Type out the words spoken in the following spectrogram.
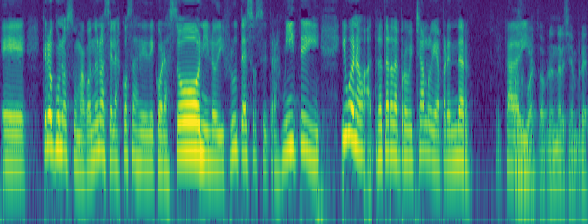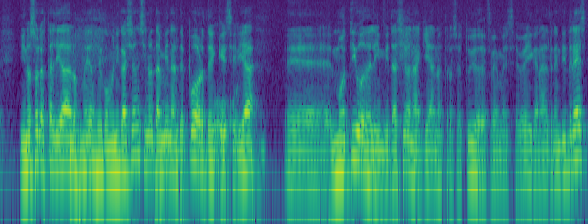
eh, creo que uno suma. Cuando uno hace las cosas de, de corazón y lo disfruta, eso se transmite y, y bueno, a tratar de aprovecharlo y aprender cada Por día. supuesto, aprender siempre. Y no solo está ligada a los medios de comunicación, sino también al deporte, que sería eh, el motivo de la invitación aquí a nuestros estudios de FMSB y Canal 33,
